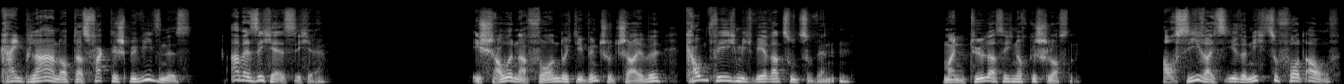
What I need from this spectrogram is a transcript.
Kein Plan, ob das faktisch bewiesen ist, aber sicher ist sicher. Ich schaue nach vorn durch die Windschutzscheibe, kaum fähig mich Vera zuzuwenden. Meine Tür lasse ich noch geschlossen. Auch sie reißt ihre nicht sofort auf,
